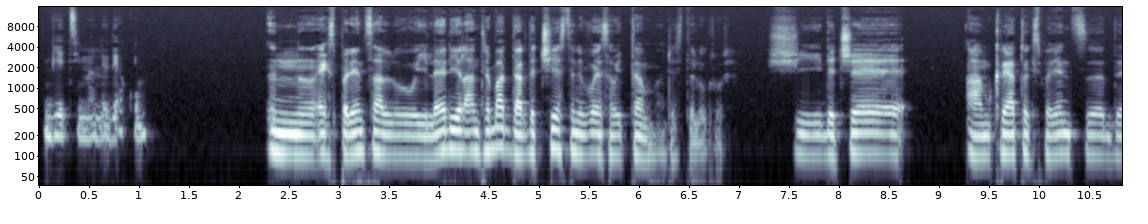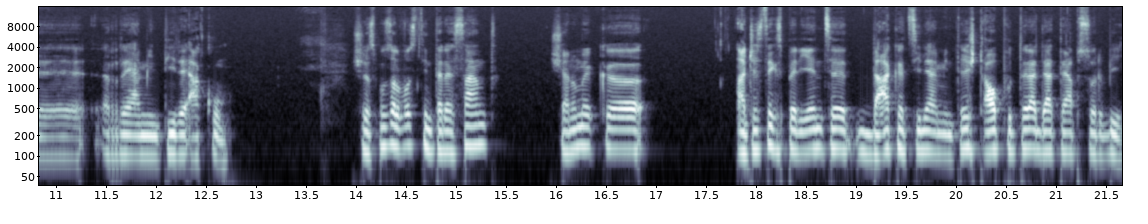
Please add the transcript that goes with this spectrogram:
vieții mele de acum. În experiența lui Larry, el a întrebat, dar de ce este nevoie să uităm aceste lucruri? Și de ce am creat o experiență de reamintire acum? Și răspunsul a fost interesant și anume că aceste experiențe, dacă ți le amintești, au puterea de a te absorbi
